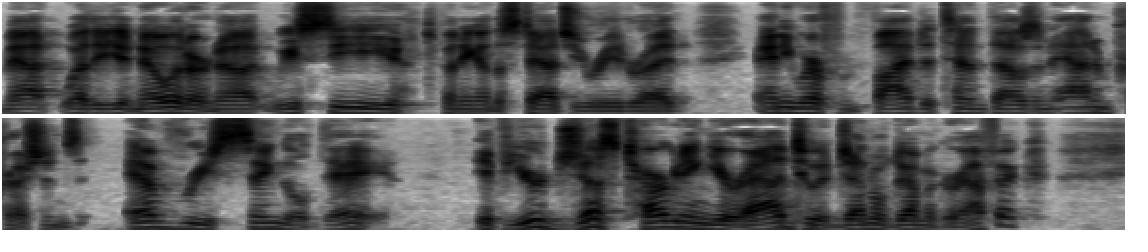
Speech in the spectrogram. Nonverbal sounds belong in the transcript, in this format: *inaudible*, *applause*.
Matt, whether you know it or not, we see, depending on the stats you read, right, anywhere from five to 10,000 ad impressions every single day. If you're just targeting your ad to a general demographic,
